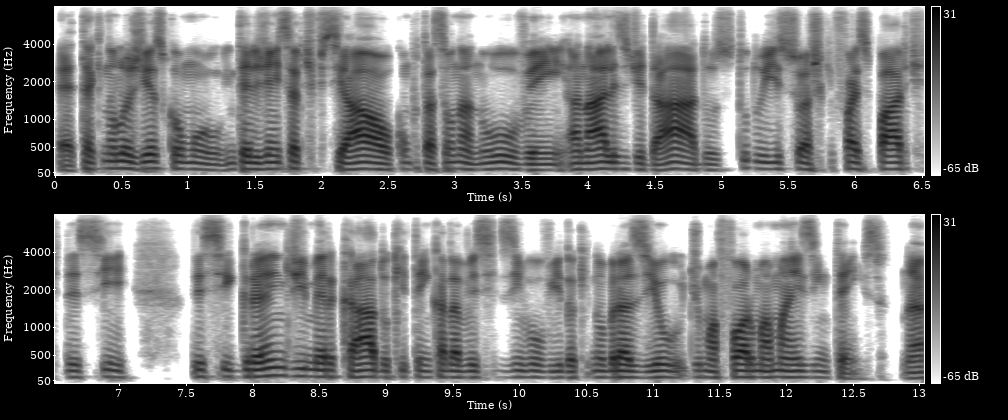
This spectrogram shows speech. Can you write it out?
é, tecnologias como inteligência artificial, computação na nuvem, análise de dados, tudo isso acho que faz parte desse, desse grande mercado que tem cada vez se desenvolvido aqui no Brasil de uma forma mais intensa. Né?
